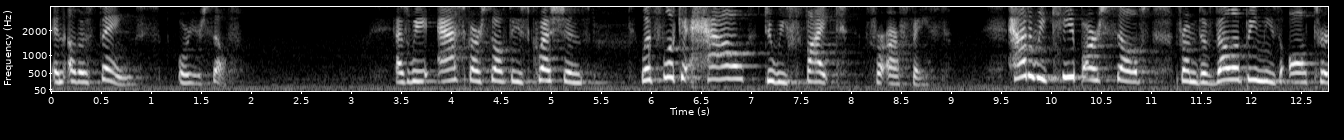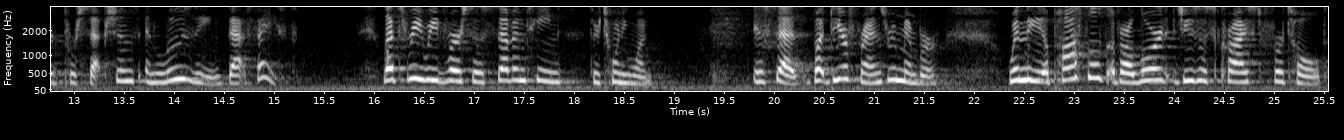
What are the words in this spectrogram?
in other things or yourself? As we ask ourselves these questions, let's look at how do we fight for our faith? How do we keep ourselves from developing these altered perceptions and losing that faith? Let's reread verses 17 through 21. It says, But dear friends, remember when the apostles of our Lord Jesus Christ foretold,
